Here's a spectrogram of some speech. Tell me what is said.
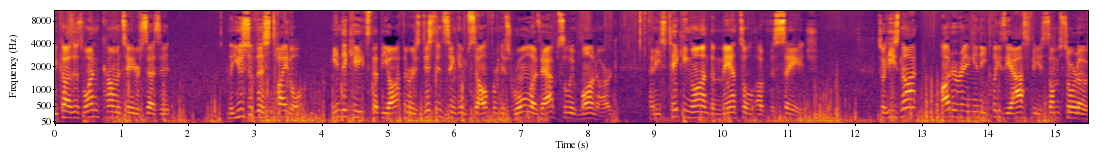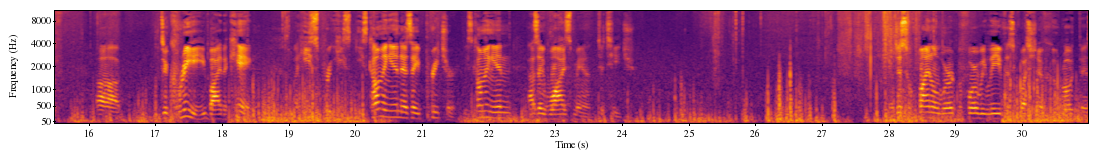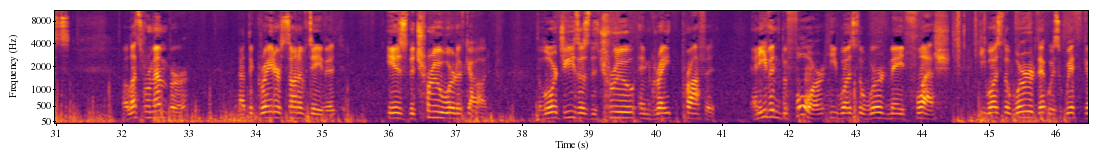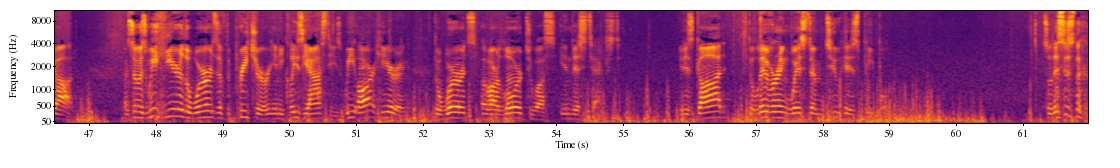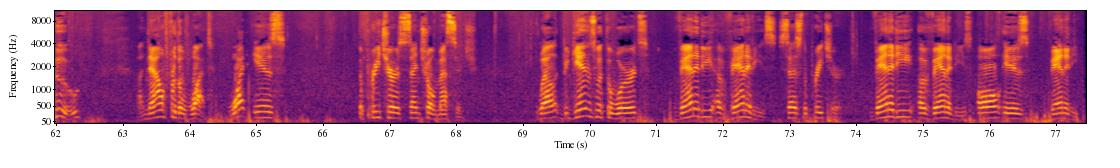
because, as one commentator says it, the use of this title indicates that the author is distancing himself from his role as absolute monarch and he's taking on the mantle of the sage. So he's not uttering in Ecclesiastes some sort of uh, decree by the king. Uh, he's, pre- he's, he's coming in as a preacher, he's coming in as a wise man to teach. Now, just a final word before we leave this question of who wrote this. Uh, let's remember that the greater Son of David is the true Word of God. The Lord Jesus, the true and great prophet. And even before he was the Word made flesh, he was the Word that was with God. And so, as we hear the words of the preacher in Ecclesiastes, we are hearing the words of our Lord to us in this text. It is God delivering wisdom to his people. So, this is the who. Uh, now, for the what. What is the preacher's central message? Well, it begins with the words, Vanity of vanities, says the preacher. Vanity of vanities, all is vanity.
